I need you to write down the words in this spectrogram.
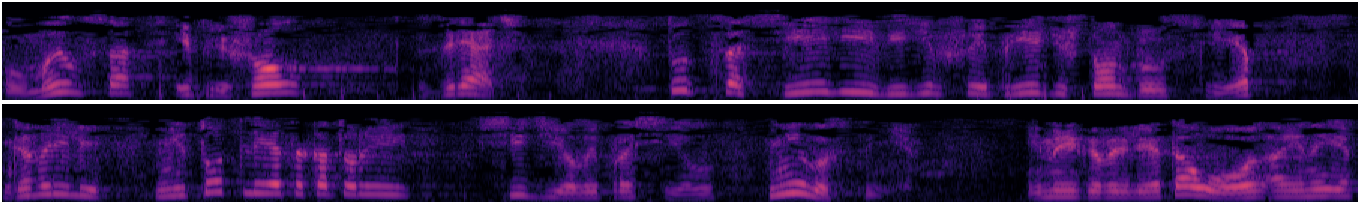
умылся и пришел зрячим. Тут соседи, видевшие прежде, что он был слеп, говорили, не тот ли это, который сидел и просил милостыни? Иные говорили, это он, а иные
